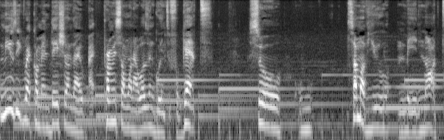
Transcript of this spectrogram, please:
music recommendations I, I promised someone I wasn't going to forget. So some of you may not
